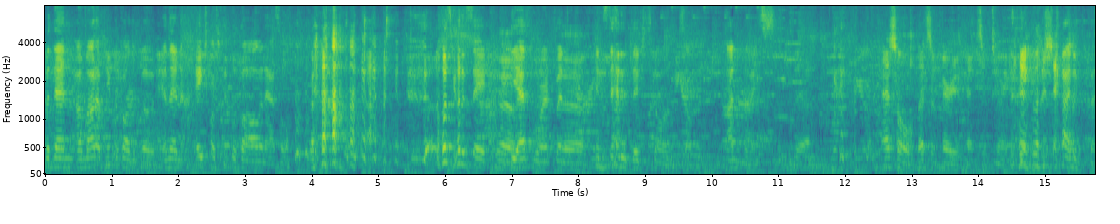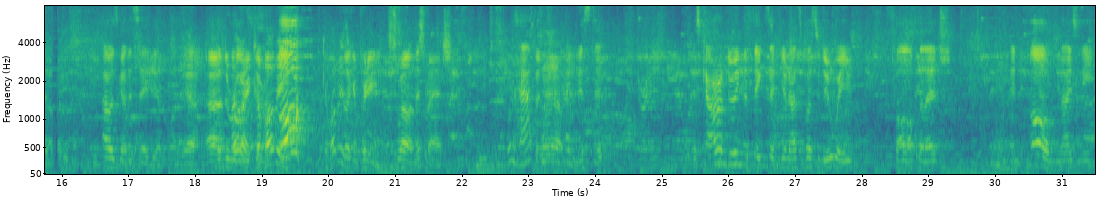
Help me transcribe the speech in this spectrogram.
But then Armada people call it Boat. And then Hbox people call all an asshole. I was gonna say the F word, but Yeah. instead they just call him something unnice. yeah. Asshole. That's a very offensive term. Kind of offensive. I was gonna say the other one. yeah. Uh, The by the way. Oh! Looking pretty swell in this match. What happened? Yeah. I missed it. Is Charon doing the things that you're not supposed to do where you fall off the ledge? And oh, nice knee.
